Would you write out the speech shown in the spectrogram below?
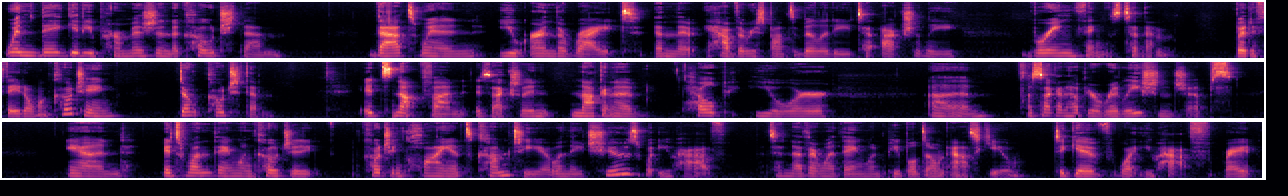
When they give you permission to coach them, that's when you earn the right and the, have the responsibility to actually bring things to them. But if they don't want coaching, don't coach them. It's not fun. It's actually not going to help your. Um, it's not going to help your relationships. And it's one thing when coaching coaching clients come to you and they choose what you have. It's another one thing when people don't ask you to give what you have, right?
